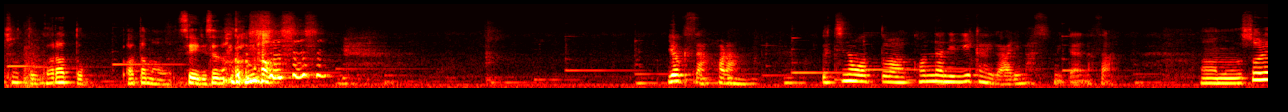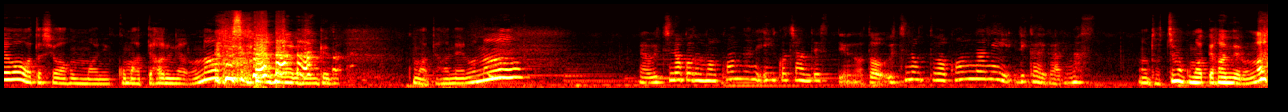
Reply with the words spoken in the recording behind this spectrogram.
ちょっとガラッと頭を整理せなあかんな。よくさほら、うん。うちの夫はこんなに理解がありますみたいなさ。あもうそれは私はほんまに困ってはるんやろな。しか言われへんけど。困ってはんねやろなうちの子供はこんなにいい子ちゃんですっていうのとうちの夫はこんなに理解があります。あどっちも困ってはんねやろな、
